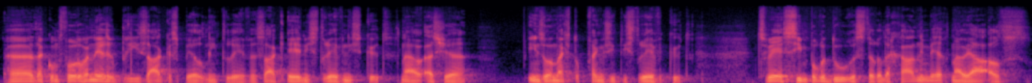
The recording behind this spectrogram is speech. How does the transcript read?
dat komt voor wanneer er drie zaken spelen in het leven. Zaak 1 is streven is kut. Nou, als je in zo'n nachtopvang zit, is streven kut. Twee, simpele doelen stellen, dat gaat niet meer. Nou ja, als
